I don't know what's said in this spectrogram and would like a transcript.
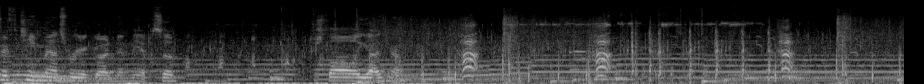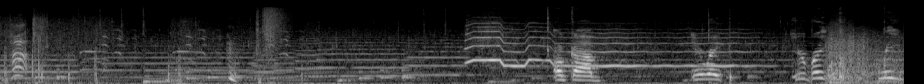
15 minutes, we're gonna go ahead and end the episode. All you guys know. Ha! Ha! Ha! Ha! Oh god. Rape. Ear rape. Rape.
